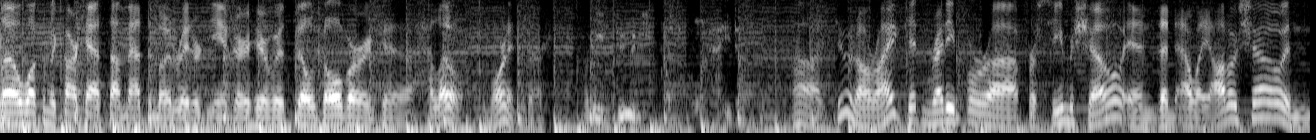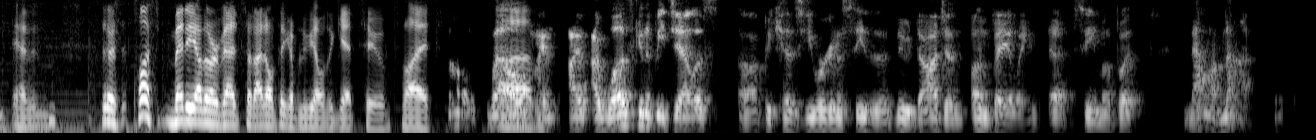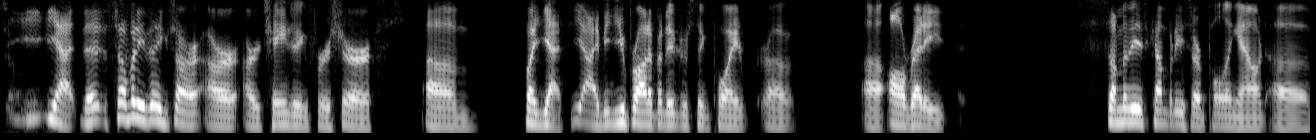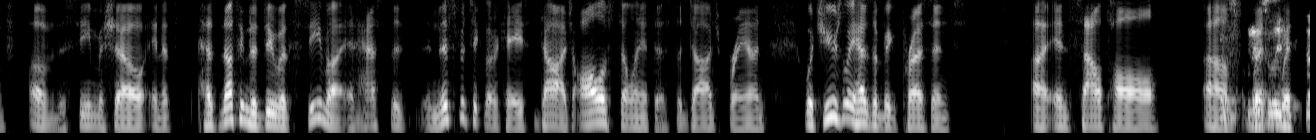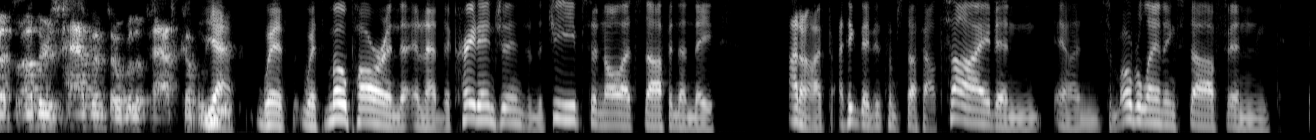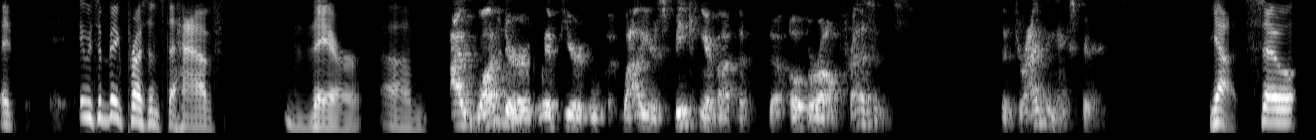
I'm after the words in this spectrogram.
Hello, welcome to CarCast. I'm Matt, the moderator, D'Andria, here with Bill Goldberg. Uh, hello, good morning, sir. How do you do? How you doing? Uh, doing all right. Getting ready for uh, for SEMA show and then LA Auto Show and and there's plus many other events that I don't think I'm going to be able to get to. But oh, well, um, I, I, I, was going to be jealous uh, because you were going to see the new Dodge un- unveiling at SEMA, but now I'm not. So. Yeah, the, so many things are are are changing for sure. Um, but yes, yeah, I mean, you brought up an interesting point uh, uh, already. Some of these companies are pulling out of of the SEMA show, and it has nothing to do with SEMA. It has to, in this particular case, Dodge, all of Stellantis, the Dodge brand, which usually has a big presence uh, in South Hall um, Especially with, with, because others haven't over the past couple yes, years. with with Mopar and the and had the crate engines and the Jeeps and all that stuff, and then they, I don't know, I, I think they did some stuff outside and and some overlanding stuff, and it it was a big presence to have there. Um, I wonder if you're while you're speaking about the the overall presence, the driving experience. Yeah, so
